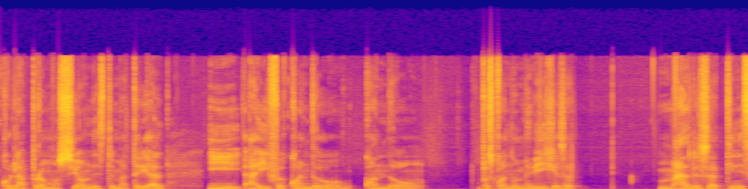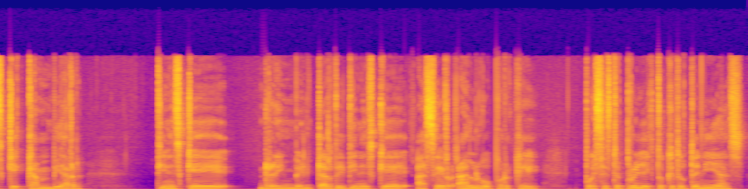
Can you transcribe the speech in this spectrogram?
con la promoción de este material. Y ahí fue cuando, cuando, pues cuando me dije, o madre, o sea, tienes que cambiar, tienes que reinventarte y tienes que hacer algo porque, pues este proyecto que tú tenías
